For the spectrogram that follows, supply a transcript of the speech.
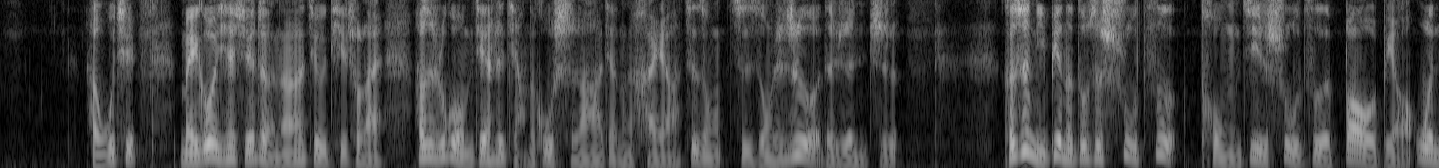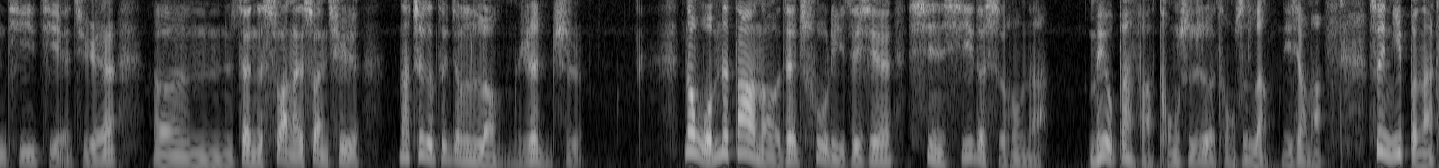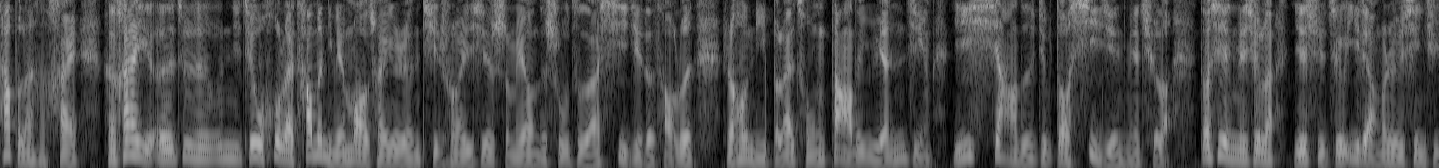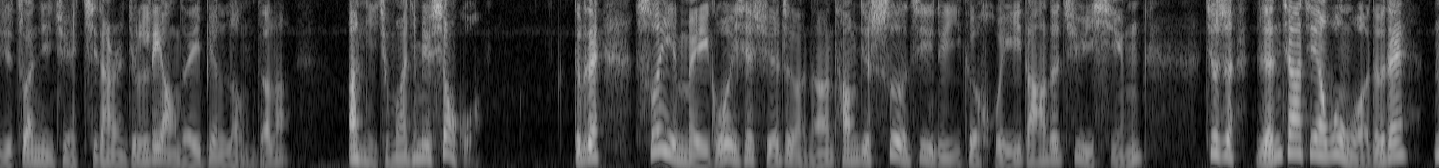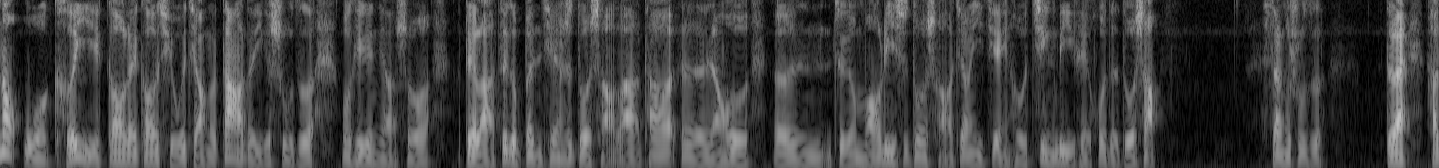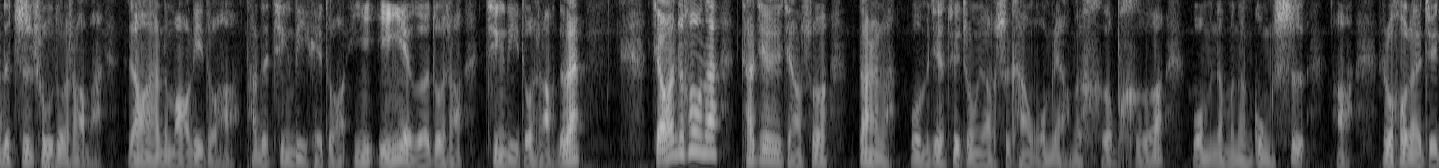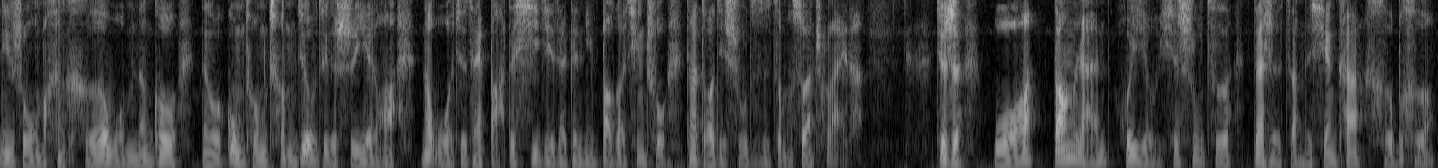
很无趣。美国一些学者呢就提出来，他说：“如果我们今天是讲的故事啊，讲的嗨啊，这种这种热的认知，可是你变的都是数字、统计数字、报表、问题解决，嗯，在那算来算去，那这个就叫冷认知。那我们的大脑在处理这些信息的时候呢？”没有办法同时热同时冷，你想吗？所以你本来他本来很嗨很嗨，呃，就是你结果后来他们里面冒出来一个人，提出来一些什么样的数字啊、细节的讨论，然后你本来从大的远景一下子就到细节里面去了，到细节里面去了，也许只有一两个人有兴趣就钻进去，其他人就晾在一边冷着了，啊，你就完全没有效果，对不对？所以美国一些学者呢，他们就设计了一个回答的句型。就是人家既然问我，对不对？那我可以高来高去，我讲个大的一个数字，我可以跟你讲说，对了，这个本钱是多少了？它呃，然后嗯，这个毛利是多少？这样一减以后，净利可以获得多少？三个数字，对吧？它的支出多少嘛？然后它的毛利多少？它的净利可以多少？营营业额多少？净利多少？对吧？讲完之后呢，他接着讲说，当然了，我们今天最重要是看我们两个合不合，我们能不能共事。啊，如果后来决定说我们很合，我们能够能够共同成就这个事业的话，那我就再把这细节再跟您报告清楚，它到底数字是怎么算出来的。就是我当然会有一些数字，但是咱们先看合不合。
